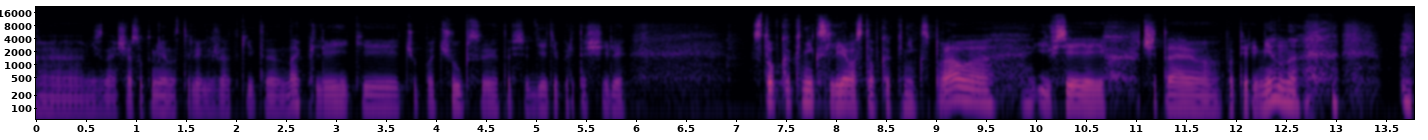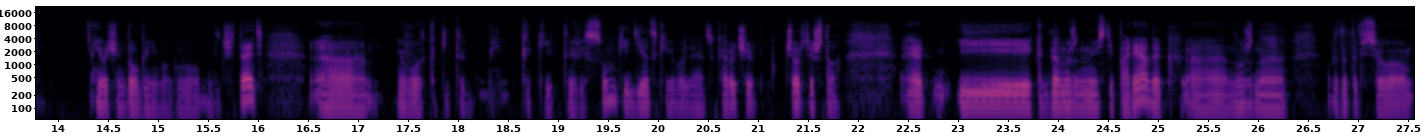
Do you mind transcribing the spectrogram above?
э, не знаю, сейчас вот у меня на столе лежат какие-то наклейки, чупа-чупсы, это все дети притащили. Стопка книг слева, стопка книг справа, и все я их читаю попеременно, и очень долго не могу дочитать. А, вот, какие-то какие рисунки детские валяются. Короче, черти что. Э, и когда нужно навести порядок, а, нужно вот это все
